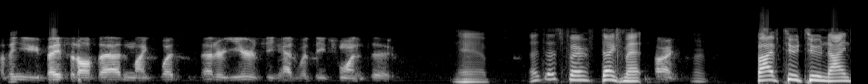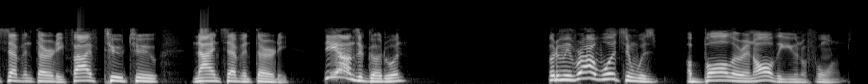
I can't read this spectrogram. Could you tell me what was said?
I think you base it off that and like what better years he had with each one too. Yeah, that, that's fair. Thanks, Matt. All right. 522-9730. 522-9730. Deion's a good one. But, I mean, Rod Woodson was a baller in all the uniforms.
